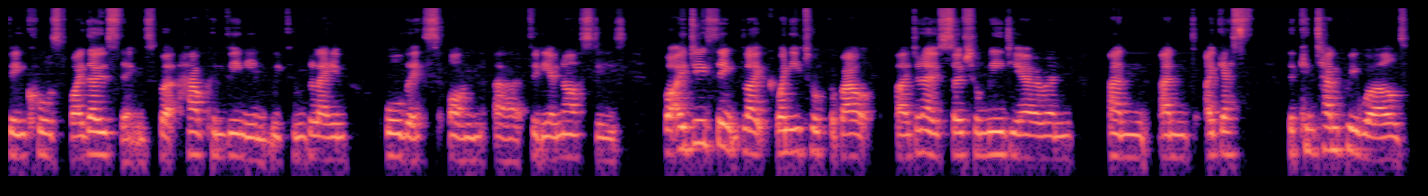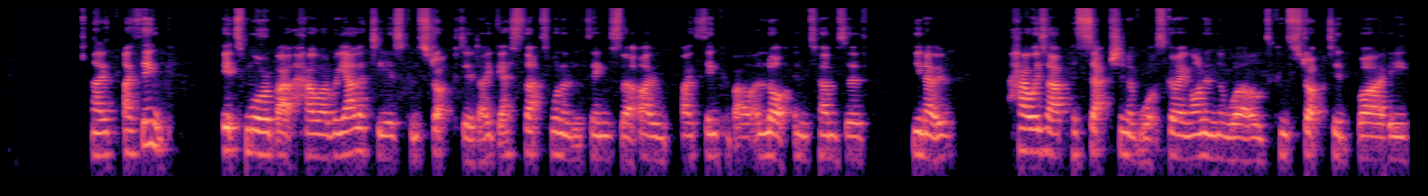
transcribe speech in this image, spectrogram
being caused by those things. But how convenient we can blame all this on uh, video nasties. But I do think, like when you talk about, I don't know, social media and and and I guess the contemporary world, I, I think it's more about how our reality is constructed. I guess that's one of the things that I, I think about a lot in terms of, you know, how is our perception of what's going on in the world constructed by,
